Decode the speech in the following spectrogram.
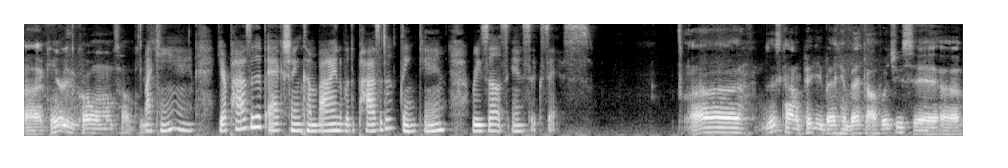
Uh, can you read the quote one more time, please? I can. Your positive action combined with positive thinking results in success. Uh, just kind of piggybacking back off what you said. Uh,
